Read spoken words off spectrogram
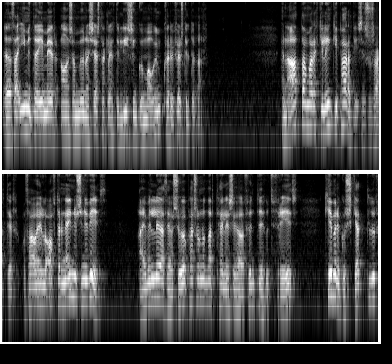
eða það ímynda ég mér á þess að muna sérstaklega eftir lýsingum á umhverfi fjölskyldunar. En Adam var ekki lengi í paradís eins og sagt er og þá eiginlega oftar en einu sinni við. Æfinlega þegar sögupersonarnar telja sig hafa fundið eitthvað frið kemur einhver skellur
